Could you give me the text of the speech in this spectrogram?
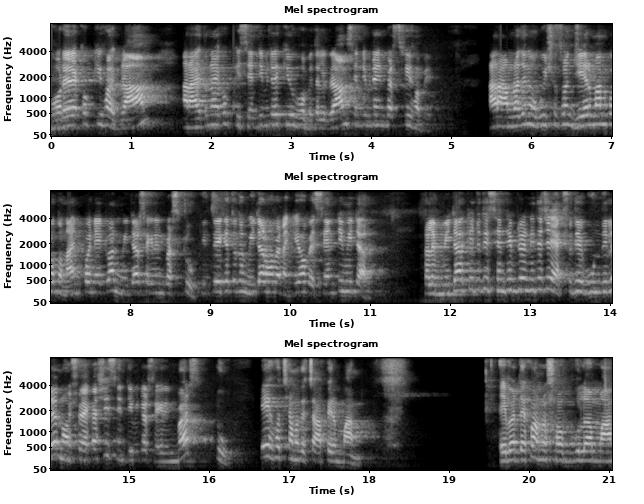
ভরের একক কি হয়? গ্রাম। আর আয়তনের একক কি? সেন্টিমিটার কিউব হবে। তাহলে গ্রাম সেন্টিমিটার ইনভার্স থ্রি হবে? আর আমরা জানি অভিশ্বসন জি এর মান কত? Nine point eight one metre second inverse two কিন্তু এক্ষেত্রে তো মিটার হবে না। কি হবে? সেন্টিমিটার তাহলে মিটারকে যদি সেন্টিমিটার নিতে চাই, একশো দিয়ে গুণ দিলে নয়শো একাশি সেন্টিমিটার সেকেন্ড ইনভার্স টু এই হচ্ছে আমাদের চাপের মান। এবার দেখো আমরা সবগুলা মান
